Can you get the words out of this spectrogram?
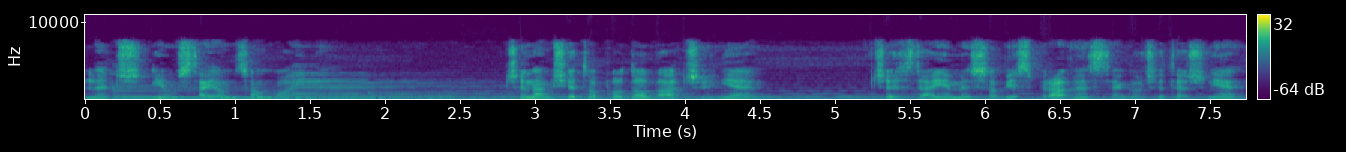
lecz nieustającą wojnę. Czy nam się to podoba, czy nie, czy zdajemy sobie sprawę z tego, czy też nie,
